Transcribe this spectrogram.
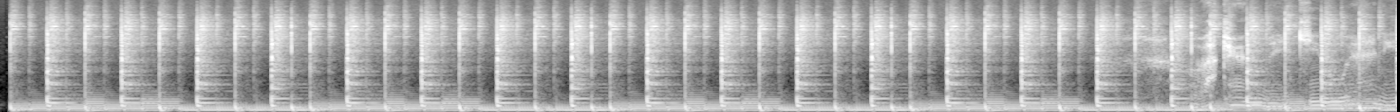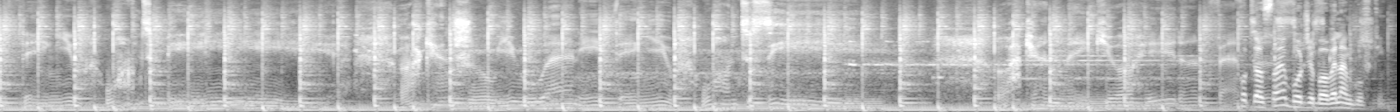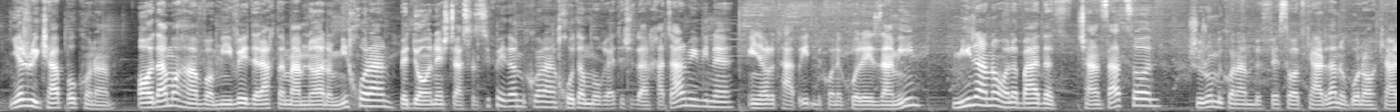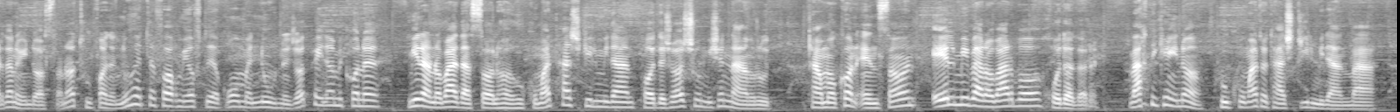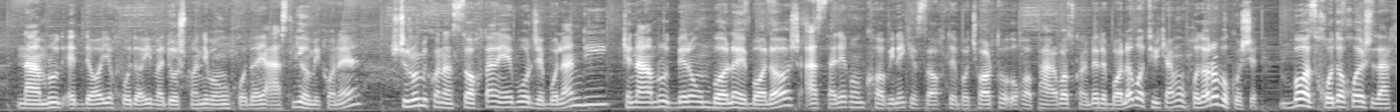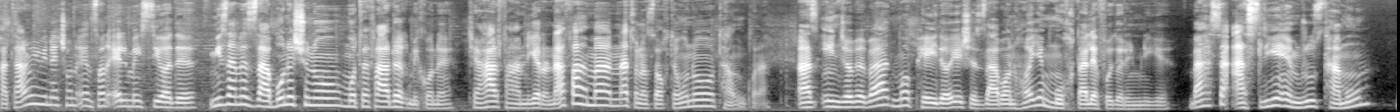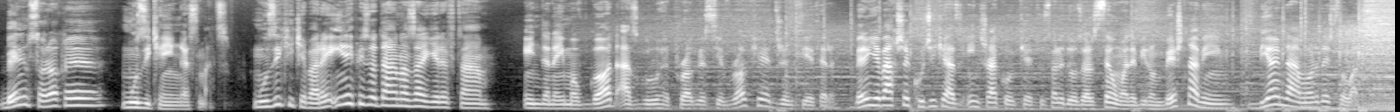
داستان برج بابل هم گفتیم. یه ریکپ بکنم. آدم و هوا میوه درخت ممنوعه رو می‌خورن به دانش دسترسی پیدا می‌کنن خدا موقعیتش رو در خطر می‌بینه. اینا رو تبعید می‌کنه کره زمین. میرن و حالا بعد از چند صد سال شروع می‌کنن به فساد کردن و گناه کردن و این داستان ها طوفان نوح اتفاق میفته قوم نوح نجات پیدا می‌کنه. میرن و بعد از سالها حکومت تشکیل میدن. پادشاهشون میشه نمرود. کماکان انسان علمی برابر با خدا داره. وقتی که اینا حکومت رو تشکیل میدن و نمرود ادعای خدایی و دشمنی با اون خدای اصلی رو می‌کنه. شروع می‌کنن ساختن یه برج بلندی که نمرود بره اون بالای بالاش از طریق اون کابینه که ساخته با چهار تا عقاب پرواز کنه بره بالا با تیرکمون خدا رو بکشه. باز خدا خودش رو در خطر می‌بینه چون انسان علمش زیاده. می‌زنه زبونشون رو متفرق می‌کنه که حرف همدیگه رو نفهمن نتونن ساختمون رو تموم کنن. از اینجا به بعد ما پیدایش زبانهای مختلف رو داریم دیگه. بحث اصلی امروز تموم. بریم سراغ موزیک این قسمت. موزیکی که برای این اپیزود در نظر گرفتم In the Name of God از گروه پروگرسیو راک دریم تیتر بریم یه بخش کوچیک از این ترک رو که تو سال 2003 اومده بیرون بشنویم. بیایم در موردش صحبت کنیم.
